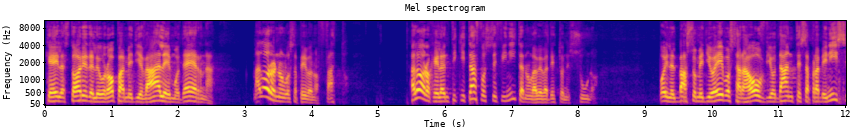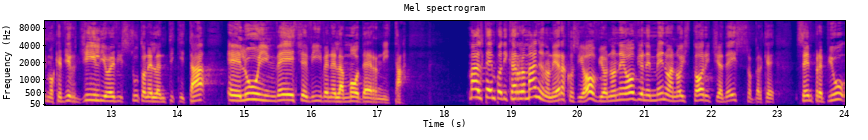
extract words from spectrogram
che è la storia dell'Europa medievale e moderna. Ma loro non lo sapevano affatto. A loro che l'antichità fosse finita non l'aveva detto nessuno. Poi nel basso medioevo sarà ovvio, Dante saprà benissimo che Virgilio è vissuto nell'antichità e lui invece vive nella modernità. Ma al tempo di Carlo Magno non era così ovvio, non è ovvio nemmeno a noi storici adesso, perché sempre più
